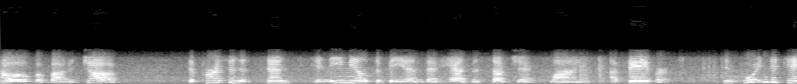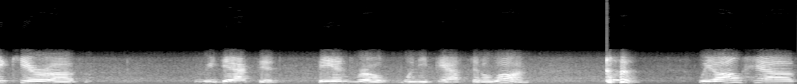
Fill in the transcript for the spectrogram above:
Toiv, about a job. The person had sent an email to Band that had the subject line, a favor. It's important to take care of, redacted, Band wrote when he passed it along. we all have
